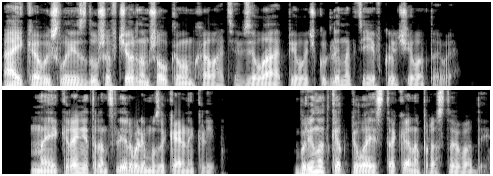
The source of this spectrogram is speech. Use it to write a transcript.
Айка вышла из душа в черном шелковом халате, взяла пилочку для ногтей и включила ТВ. На экране транслировали музыкальный клип. Брюнетка отпила из стакана простой воды.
